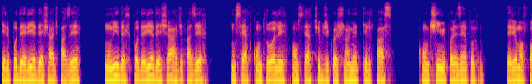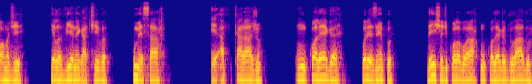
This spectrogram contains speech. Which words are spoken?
que ele poderia deixar de fazer, um líder que poderia deixar de fazer um certo controle ou um certo tipo de questionamento que ele faz com o time, por exemplo, seria uma forma de, pela via negativa, começar é, a ficar ágil. Um colega, por exemplo, deixa de colaborar com o colega do lado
